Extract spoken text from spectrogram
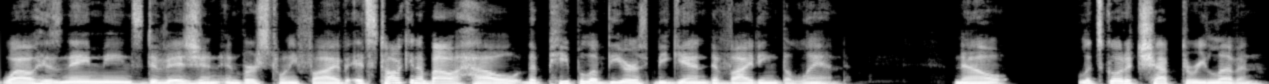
while his name means division in verse 25, it's talking about how the people of the earth began dividing the land. Now, let's go to chapter 11.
